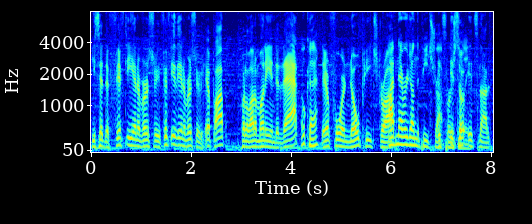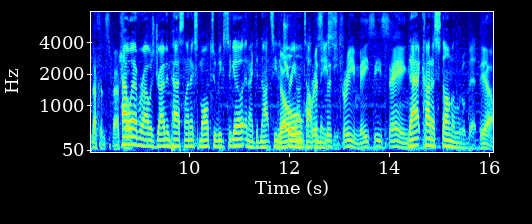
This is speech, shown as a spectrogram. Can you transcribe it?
He said the 50th anniversary, 50th anniversary of hip hop put a lot of money into that. Okay. Therefore, no peach drop. I've never done the peach drop it's, it's, personally. it's not nothing special. However, I was driving past Lenox Mall two weeks ago, and I did not see the no tree on top Christmas of Macy's. tree. Macy's saying That kind of stung a little bit. Yeah,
